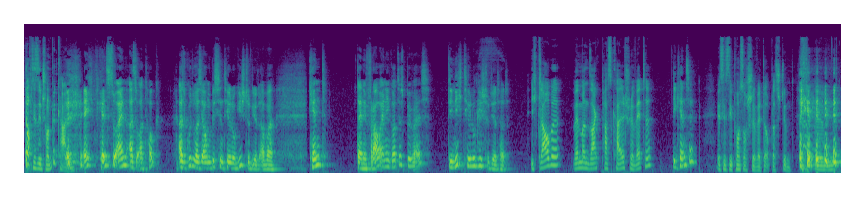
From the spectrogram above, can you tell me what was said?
Doch, die sind schon bekannt. Echt? Kennst du einen, also ad hoc? Also gut, du hast ja auch ein bisschen Theologie studiert, aber kennt deine Frau einen Gottesbeweis, die nicht Theologie studiert hat? Ich glaube, wenn man sagt Pascalsche Wette. Die kennt sie? Ist jetzt die Possochsche Wette, ob das stimmt. ähm,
